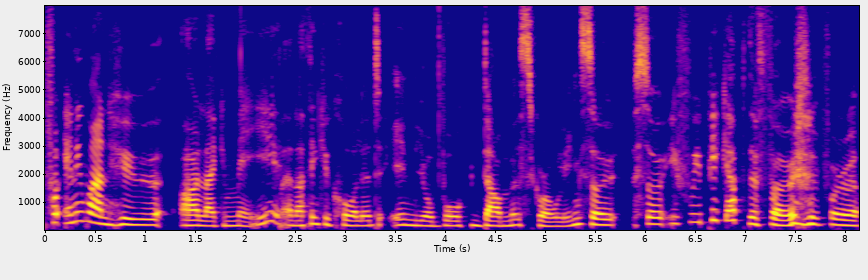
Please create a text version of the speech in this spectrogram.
for anyone who are like me and i think you call it in your book dumb scrolling so so if we pick up the phone for a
